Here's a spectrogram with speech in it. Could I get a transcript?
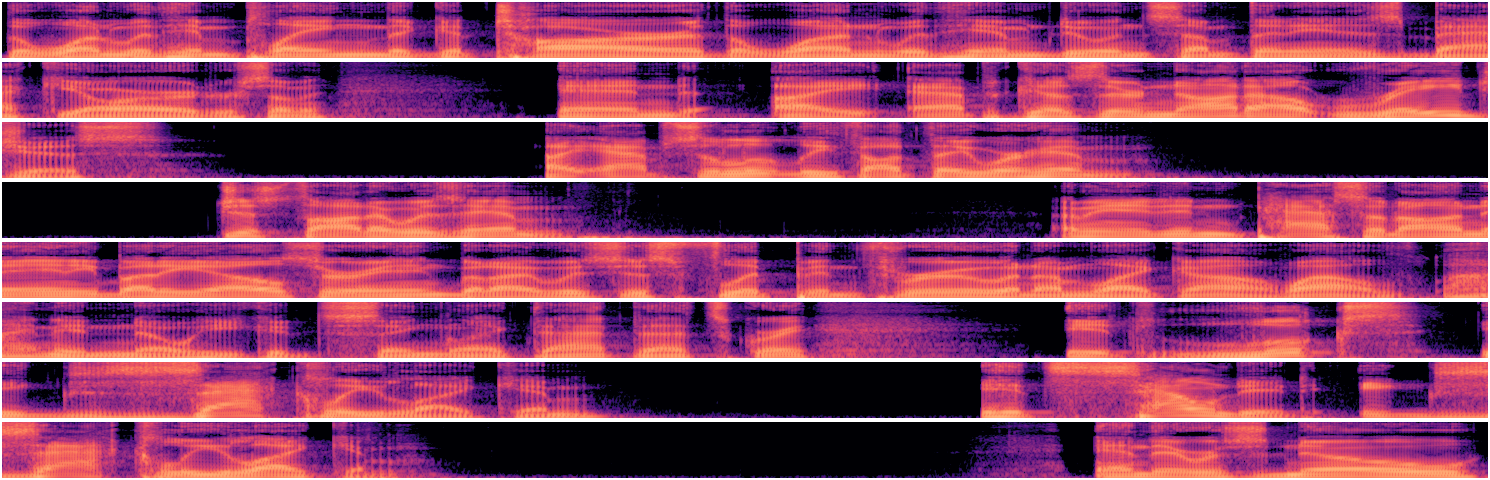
the one with him playing the guitar, the one with him doing something in his backyard or something. And I, because they're not outrageous, I absolutely thought they were him. Just thought it was him. I mean, I didn't pass it on to anybody else or anything, but I was just flipping through and I'm like, oh, wow, I didn't know he could sing like that. That's great. It looks exactly like him. It sounded exactly like him. And there was no,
